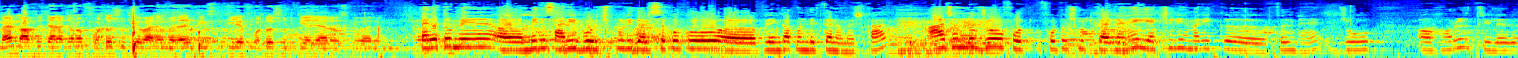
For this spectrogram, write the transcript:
मैम आपसे जानना चाहूँगा फ़ोटो शूट के बारे में बताइए किस लिए फ़ोटो शूट किया जा रहा है उसके बारे में? पहले तो मैं अ, मेरे सारी भोजपुरी दर्शकों को अ, प्रियंका पंडित का नमस्कार। आज हम लोग जो फो, फ़ोटो शूट कर रहे हैं ये एक्चुअली हमारी एक फ़िल्म है जो हॉरर थ्रिलर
